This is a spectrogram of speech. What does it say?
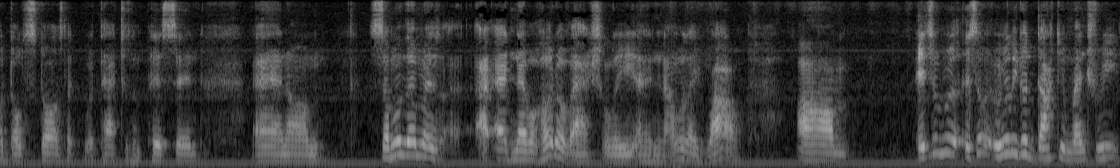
adult stars, like with tattoos and pissing, and um, some of them is I, I'd never heard of actually, and I was like, wow. Um, it's a, it's a really good documentary.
